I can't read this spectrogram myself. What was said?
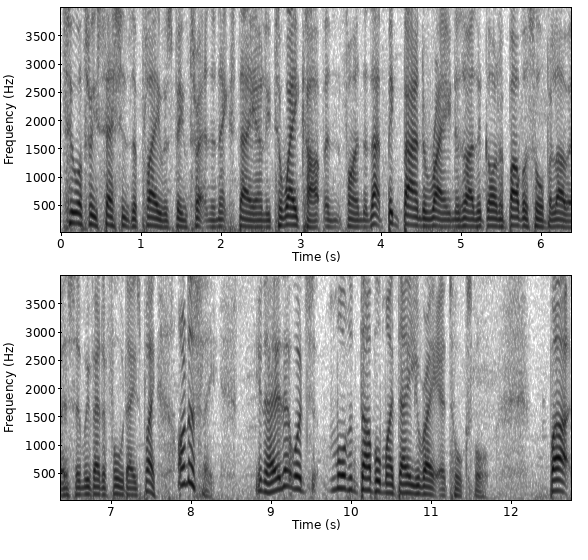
two or three sessions of play was being threatened the next day, only to wake up and find that that big band of rain has either gone above us or below us, and we've had a full day's play. Honestly, you know, that would more than double my daily rate at Talksport. But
